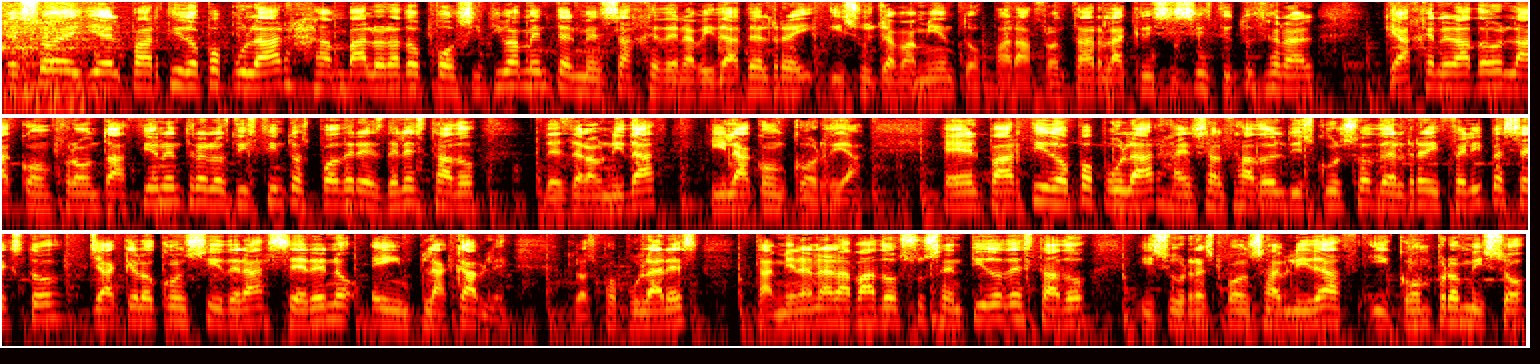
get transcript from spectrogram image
PSOE y el Partido Popular han valorado positivamente el mensaje de Navidad del Rey y su llamamiento para afrontar la crisis institucional que ha generado la confrontación entre los distintos poderes del Estado desde la unidad y la concordia. El Partido Popular ha ensalzado el discurso del rey Felipe VI ya que lo considera sereno e implacable. Los populares también han alabado su sentido de Estado y su responsabilidad y compromiso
